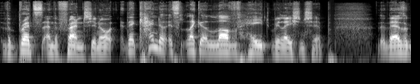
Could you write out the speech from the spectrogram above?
the Brits and the French, you know, they kind of, it's like a love hate relationship. There's a,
